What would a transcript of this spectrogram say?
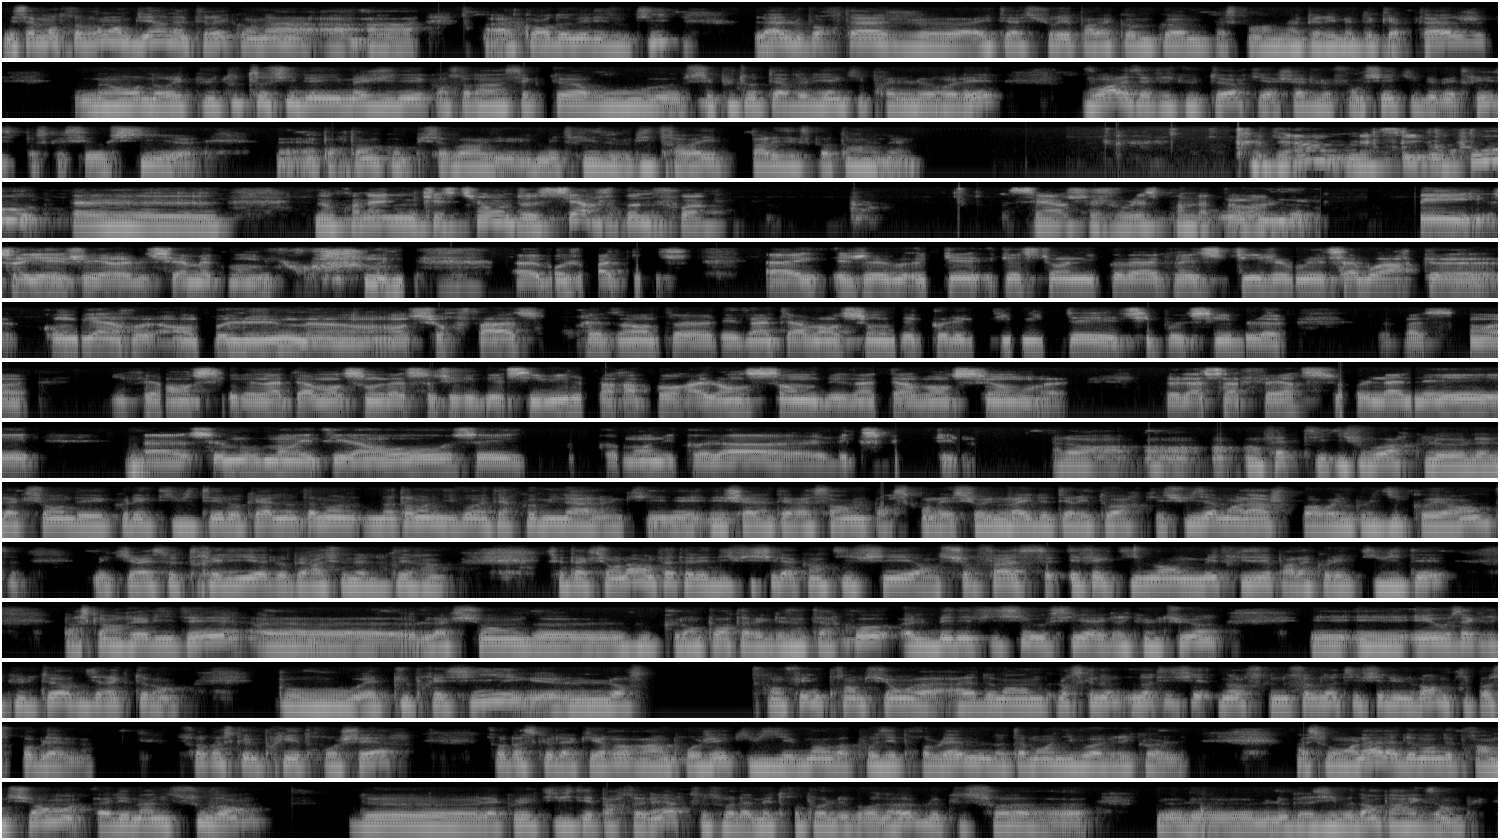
Mais ça montre vraiment bien l'intérêt qu'on a à, à, coordonner les outils. Là, le portage euh, a été assuré par la Comcom parce qu'on a un périmètre de captage, mais on aurait pu tout aussi bien imaginer qu'on soit dans un secteur où c'est plutôt terre de liens qui prennent le relais, voire les agriculteurs qui achètent le foncier qui le maîtrisent, parce que c'est aussi important qu'on puisse avoir une maîtrise de l'outil de travail par les exploitants eux-mêmes. Très bien, merci beaucoup. Euh, donc, on a une question de Serge Bonnefoy. Serge, je vous laisse prendre la parole. Oui, ça y est, j'ai réussi à mettre mon micro. Euh, bonjour à tous. Euh, je, question à Nicolas Agresti. Je voulais savoir que combien en volume, en surface, présentent les interventions des collectivités et si possible de façon différenciée les interventions de la société civile par rapport à l'ensemble des interventions de la SAFER sur une année et euh, ce mouvement est-il en hausse et comment Nicolas euh, l'explique-t-il? Alors, en, fait, il faut voir que l'action des collectivités locales, notamment, notamment au niveau intercommunal, hein, qui est une échelle intéressante parce qu'on est sur une maille de territoire qui est suffisamment large pour avoir une politique cohérente, mais qui reste très liée à l'opérationnel de terrain. Cette action-là, en fait, elle est difficile à quantifier en surface effectivement maîtrisée par la collectivité, parce qu'en réalité, euh, l'action que l'on porte avec les intercos, elle bénéficie aussi à l'agriculture et, aux agriculteurs directement. Pour être plus précis, lorsqu'on fait une préemption à la demande, lorsque nous, sommes notifiés d'une vente qui pose problème, soit parce que le prix est trop cher, soit parce que l'acquéreur a un projet qui visiblement va poser problème, notamment au niveau agricole. À ce moment-là, la demande de préemption, émane souvent de la collectivité partenaire, que ce soit la métropole de Grenoble, que ce soit euh, le Grésivaudan par exemple.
